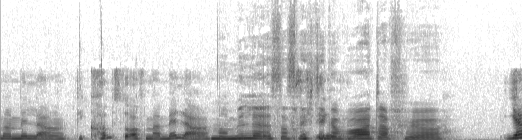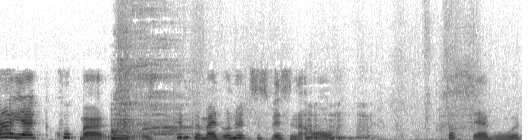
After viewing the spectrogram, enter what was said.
Mamilla. Wie kommst du auf Mamilla? Mamille ist das Das richtige Ding- Wort dafür. Ja, ja, guck mal. Ich pimpe mein unnützes Wissen auf. Doch sehr gut.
